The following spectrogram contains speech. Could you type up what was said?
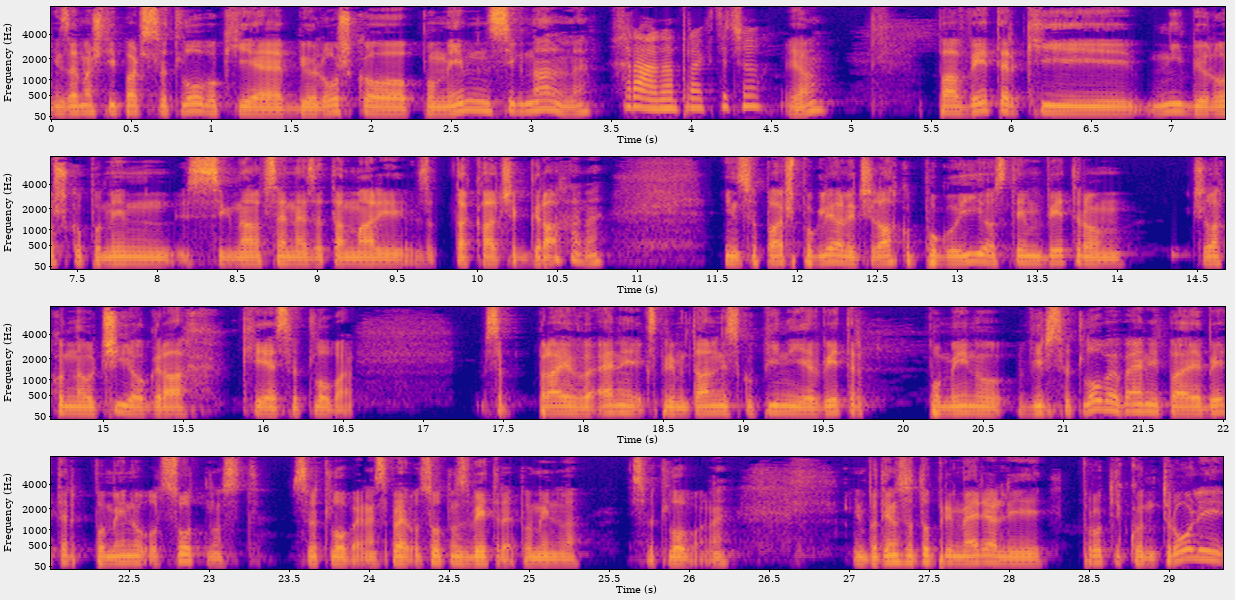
In zdaj imaš ti pač svetlobo, ki je biološko pomemben signal. Ne? Hrana praktično. Ja. Pa veter, ki ni biološko pomemben signal, vsaj ne za ta mali, za ta kalček graha. Ne? In so pač pogledali, če lahko pogojijo s tem vetrom, če lahko naučijo grah, ki je svetloba. Se pravi, v eni eksperimentalni skupini je veter pomenil vir svetlobe, v eni pa je veter pomenil odsotnost svetlobe. Ne? Se pravi, odsotnost vetra je pomenila svetlobo. Ne? In potem so to primerjali proti kontroli,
